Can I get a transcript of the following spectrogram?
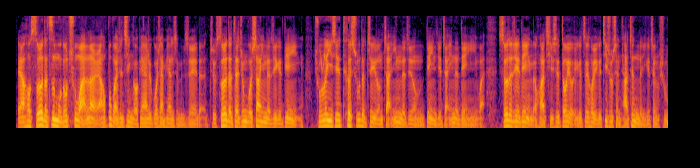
然后所有的字幕都出完了，然后不管是进口片还是国产片什么之类的，就所有的在中国上映的这个电影，除了一些特殊的这种展映的这种电影节展映的电影以外，所有的这些电影的话，其实都有一个最后一个技术审查证的一个证书，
